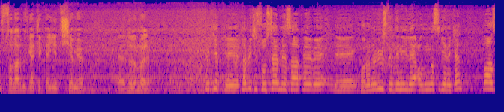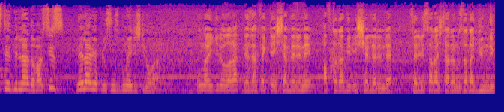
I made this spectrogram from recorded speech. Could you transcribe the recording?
Ustalarımız gerçekten yetişemiyor. E, durum böyle. Peki e, tabii ki sosyal mesafe ve e, koronavirüs nedeniyle alınması gereken bazı tedbirler de var. Siz neler yapıyorsunuz buna ilişkin olarak? Bununla ilgili olarak dezenfekte işlemlerini haftada bir iş yerlerinde, servis araçlarımızda da günlük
